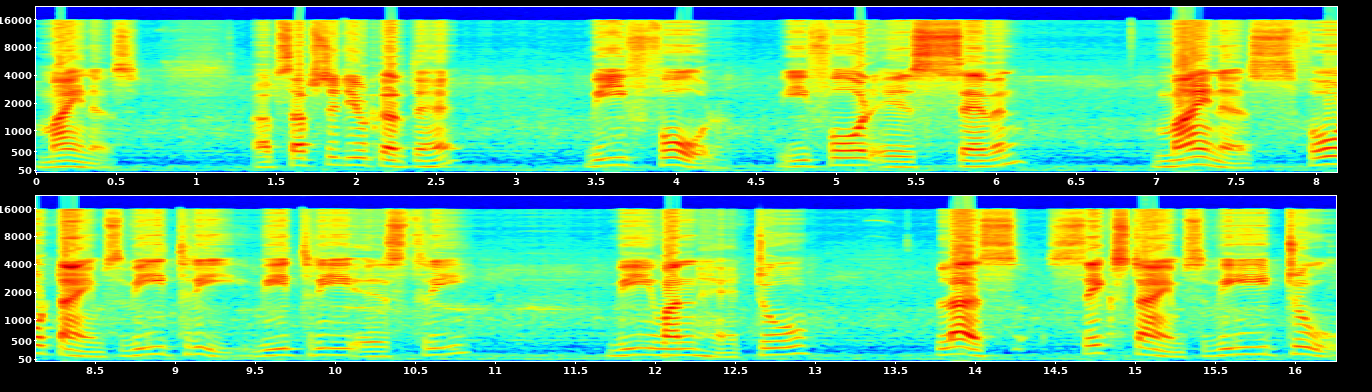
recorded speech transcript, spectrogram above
minus अब substitute करते हैं v4 v4 is 7 minus 4 times v3 v3 is 3 v1 है 2 plus 6 times V2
